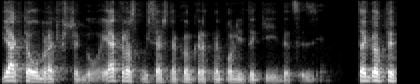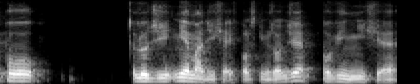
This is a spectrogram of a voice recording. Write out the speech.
Jak to ubrać w szczegóły, jak rozpisać na konkretne polityki i decyzje. Tego typu ludzi nie ma dzisiaj w polskim rządzie. Powinni się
